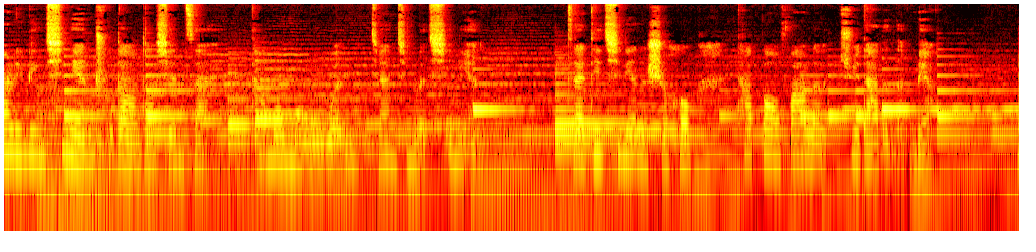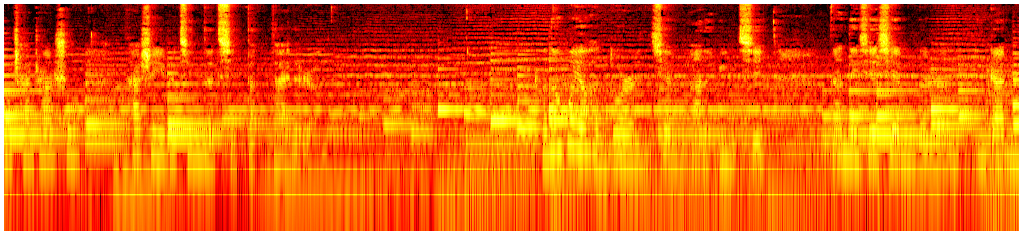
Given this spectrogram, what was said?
二零零七年出道到现在，他默默无闻将近了七年。在第七年的时候，他爆发了巨大的能量。我常常说，他是一个经得起等待的人。可能会有很多人羡慕他的运气，但那些羡慕的人应该明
